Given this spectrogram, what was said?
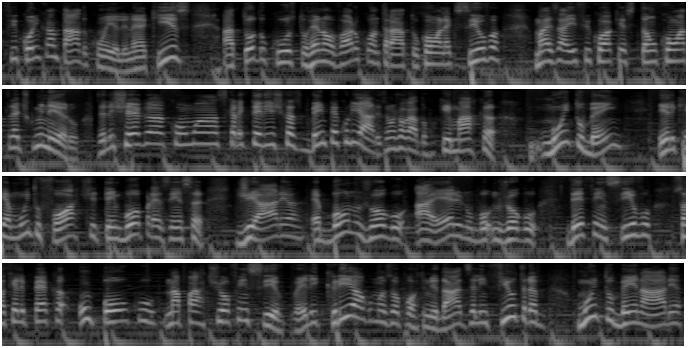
ficou encantado com ele, né? Quis a todo custo renovar o contrato com o Alex Silva, mas aí ficou a questão com o Atlético Mineiro. Ele chega com umas características bem peculiares, é um jogador que marca muito bem, ele que é muito forte, tem boa presença diária, é bom no jogo aéreo, no, no, jogo defensivo, só que ele peca um pouco na parte ofensiva. Ele cria algumas oportunidades, ele infiltra muito bem na área,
